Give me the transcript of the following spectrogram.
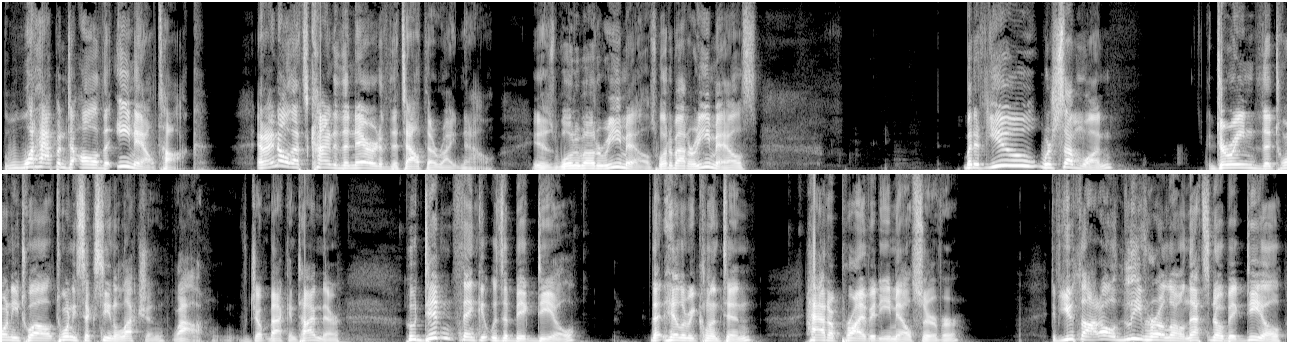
What happened to all the email talk? And I know that's kind of the narrative that's out there right now is what about her emails? What about her emails? But if you were someone during the 2012 2016 election, wow, jump back in time there, who didn't think it was a big deal that Hillary Clinton had a private email server, if you thought, "Oh, leave her alone, that's no big deal,"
